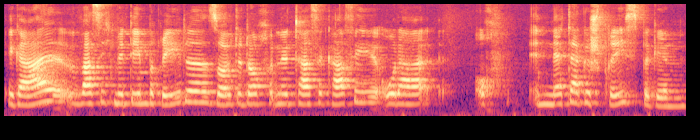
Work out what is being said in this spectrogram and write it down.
Egal, was ich mit dem berede, sollte doch eine Tasse Kaffee oder auch ein netter Gesprächsbeginn,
